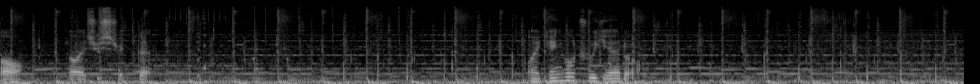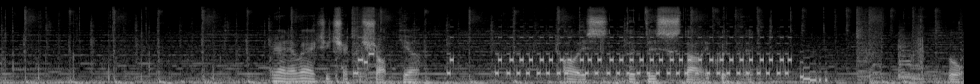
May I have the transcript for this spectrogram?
Oh, no, it's restricted. Oh, I can't go through here though. Yeah, I never actually checked the shop here. Oh, it's the this style equipment. So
